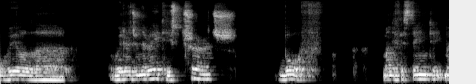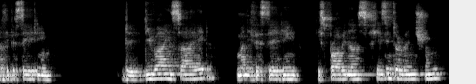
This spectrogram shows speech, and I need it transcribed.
will uh, will regenerate His church, both manifesting manifesting the divine side, manifesting His providence, His intervention,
